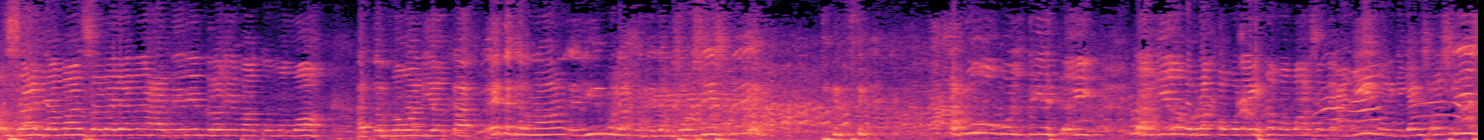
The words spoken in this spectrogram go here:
Asal jamaah sadayana hadirin rahimakumullah. Atur nuwun ya kak. Eh tegar naon? Eh ieu budak kejegang sosis deh. Aduh euy lagi beberapa pemuda ieu mah bahasa teh anjing ari kejegang sosis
